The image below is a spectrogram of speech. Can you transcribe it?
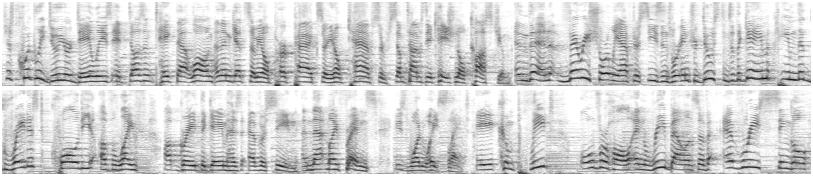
Just quickly do your dailies. It doesn't take that long. And then get some, you know, perk packs or, you know, caps or sometimes the occasional costume. And then very shortly after seasons were introduced into the game came the greatest quality of life upgrade the game has ever seen. And that, my friends, is One Wasteland. A complete overhaul and rebalance of every single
